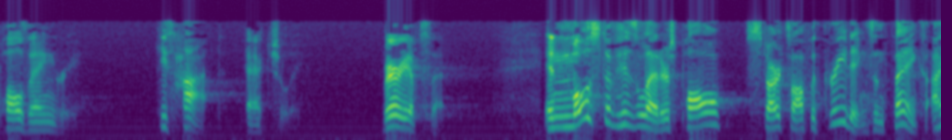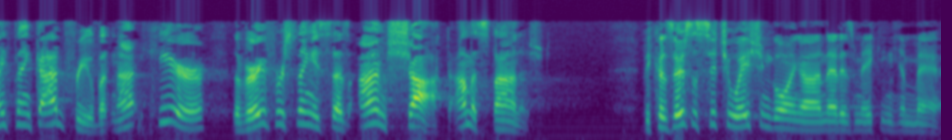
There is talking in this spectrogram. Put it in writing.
Paul's angry. He's hot, actually. Very upset. In most of his letters, Paul starts off with greetings and thanks. I thank God for you, but not here. The very first thing he says, I'm shocked. I'm astonished. Because there's a situation going on that is making him mad.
